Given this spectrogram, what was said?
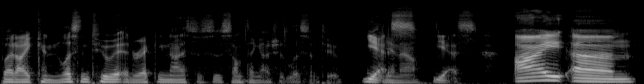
but I can listen to it and recognize this is something I should listen to. Yes. You know? Yes. I um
